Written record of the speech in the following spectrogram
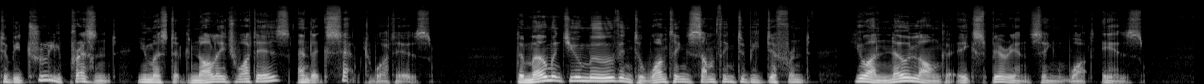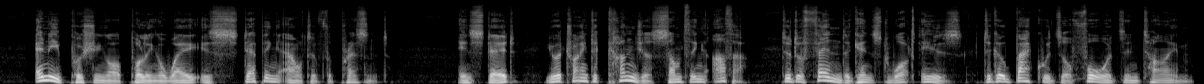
To be truly present you must acknowledge what is and accept what is. The moment you move into wanting something to be different, you are no longer experiencing what is. Any pushing or pulling away is stepping out of the present. Instead, you are trying to conjure something other, to defend against what is, to go backwards or forwards in time,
